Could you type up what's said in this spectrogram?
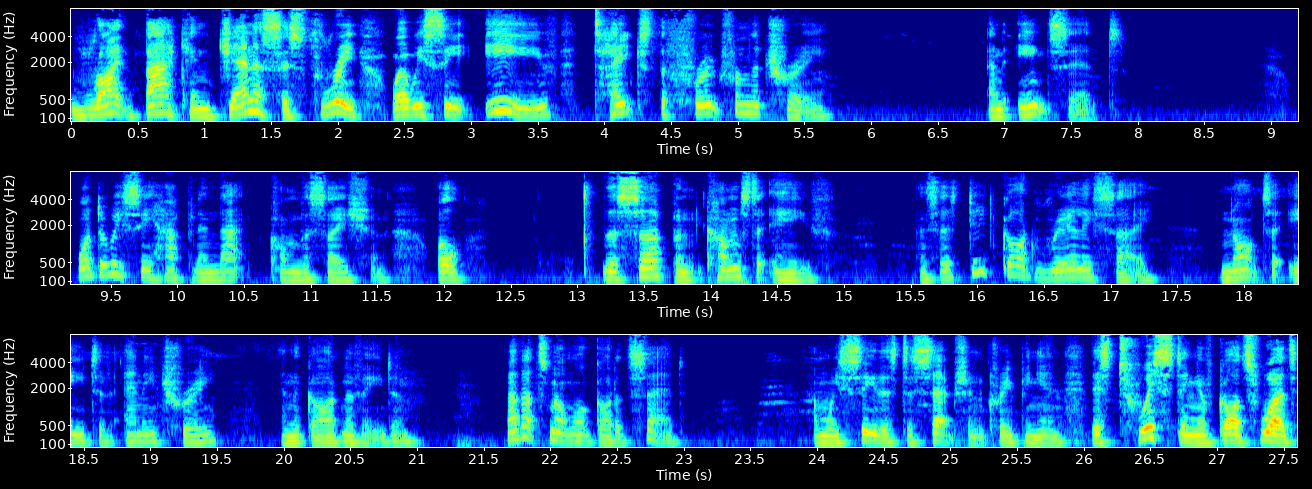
right back in Genesis 3, where we see Eve takes the fruit from the tree and eats it, what do we see happen in that conversation? Well, the serpent comes to Eve and says, Did God really say not to eat of any tree in the Garden of Eden? Now, that's not what God had said. And we see this deception creeping in, this twisting of God's words,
